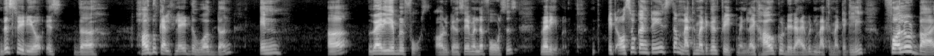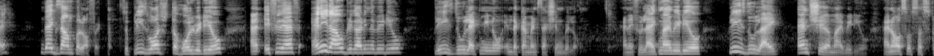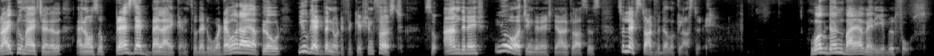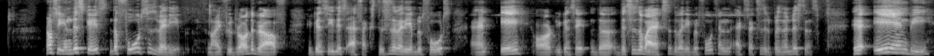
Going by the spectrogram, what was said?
this video is the how to calculate the work done in a variable force or you can say when the force is variable. It also contains the mathematical treatment like how to derive it mathematically followed by the example of it. So, please watch the whole video and if you have any doubt regarding the video, please do let me know in the comment section below. And if you like my video, please do like and share my video and also subscribe to my channel and also press that bell icon so that whatever I upload, you get the notification first. So I'm Dinesh, you're watching Dinesh Nayal classes. So let's start with our class today. Work done by a variable force. Now see in this case, the force is variable. Now if you draw the graph, you can see this fx. This is a variable force and a or you can say the this is the y-axis, the variable force and x-axis represent distance. Here a and b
